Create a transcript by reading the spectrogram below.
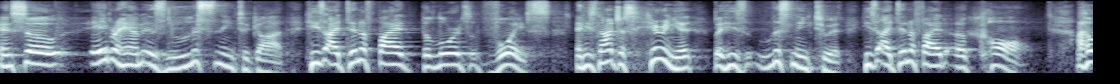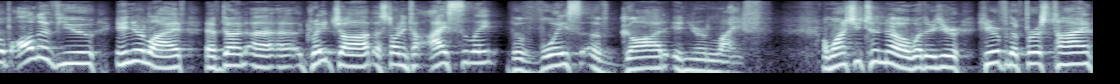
And so Abraham is listening to God. He's identified the Lord's voice. And he's not just hearing it, but he's listening to it. He's identified a call. I hope all of you in your life have done a, a, great job of starting to isolate the voice of God in your life. I want you to know whether you're here for the first time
